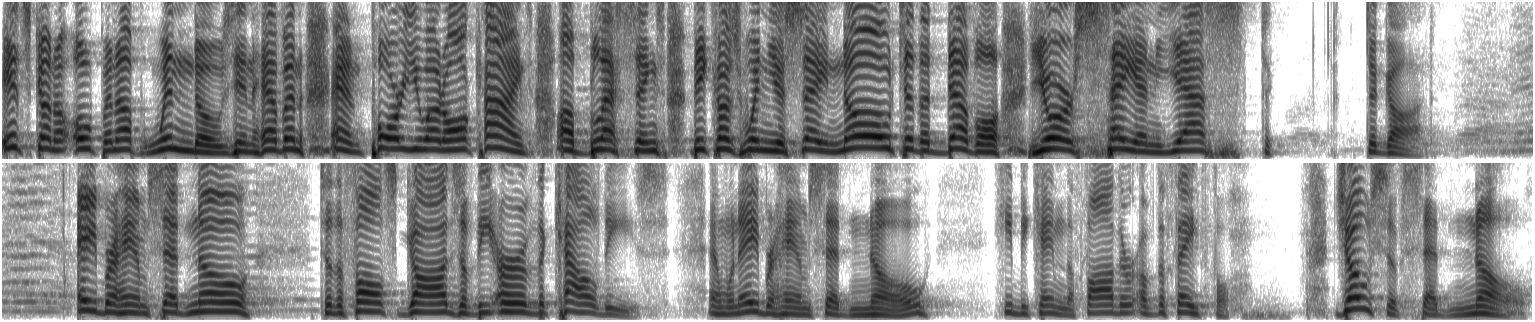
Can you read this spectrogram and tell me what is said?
it's going to open up windows in heaven and pour you out all kinds of blessings because when you say no to the devil, you're saying yes to, to God. Abraham said no to the false gods of the Ur of the Chaldees. And when Abraham said no, he became the father of the faithful. Joseph said no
